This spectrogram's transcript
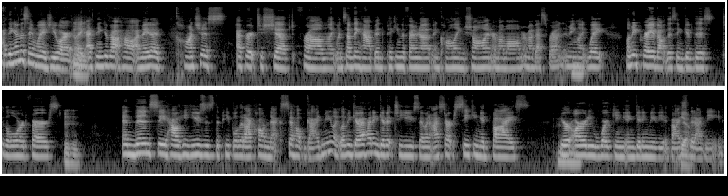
I think I'm the same way as you are. Like Mhm. I think about how I made a conscious effort to shift from like when something happened, picking the phone up and calling Sean or my mom or my best friend and being like, "Wait, let me pray about this and give this to the Lord first. Mhm. And then see how he uses the people that I call next to help guide me. Like, let me go ahead and give it to you so when I start seeking advice, you're already working and getting me the advice Yeah. that I need.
